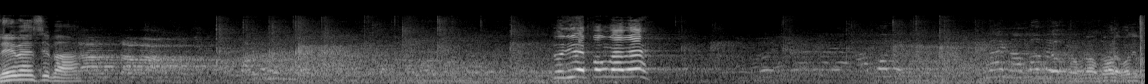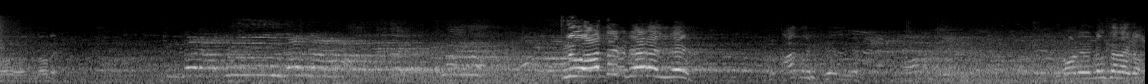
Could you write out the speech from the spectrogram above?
11စစ်ပါလူကြီးတွေပုံမှန်ပဲနောက်နောက်နောက်လေဘာလို့နောက်နောက်လေလူအားသိမထဲတယ်ကြီးလေအားသိထဲတယ်တော်တယ်လုံးဆက်လိုက်တော့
